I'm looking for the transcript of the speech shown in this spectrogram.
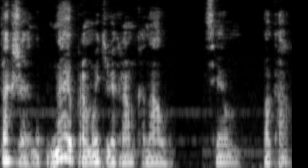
Также напоминаю про мой телеграм-канал. Всем пока.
